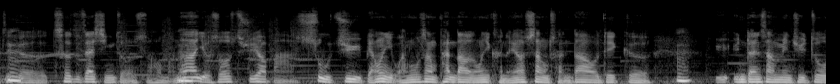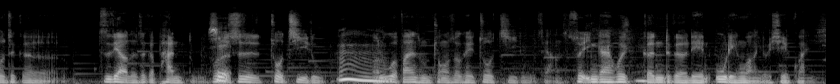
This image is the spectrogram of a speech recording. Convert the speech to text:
这个车子在行走的时候嘛，那它有时候需要把数据，比方说你网络上看到的东西，可能要上传到这个嗯云云端上面去做这个资料的这个判读，或者是做记录。嗯啊，如果发生什么状况的时候可以做记录这样子，所以应该会跟这个联物联网有一些关系。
